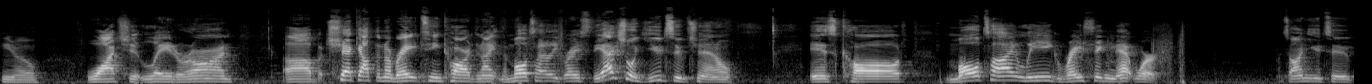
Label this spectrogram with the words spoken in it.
you know, watch it later on. Uh, but check out the number 18 card tonight in the multi league race. The actual YouTube channel is called Multi League Racing Network. It's on YouTube,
